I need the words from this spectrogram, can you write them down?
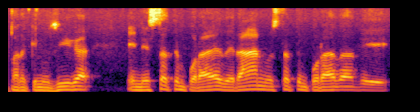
para que nos diga en esta temporada de verano, esta temporada de,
